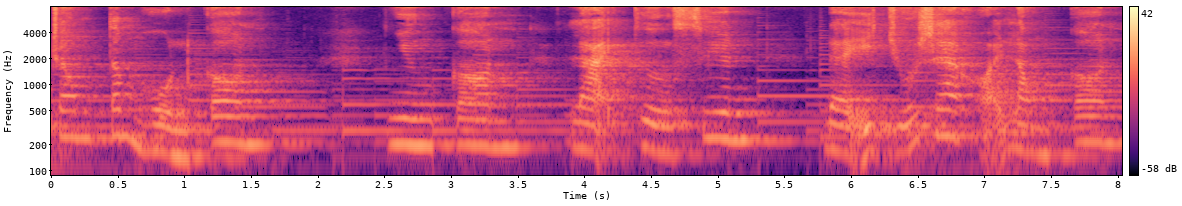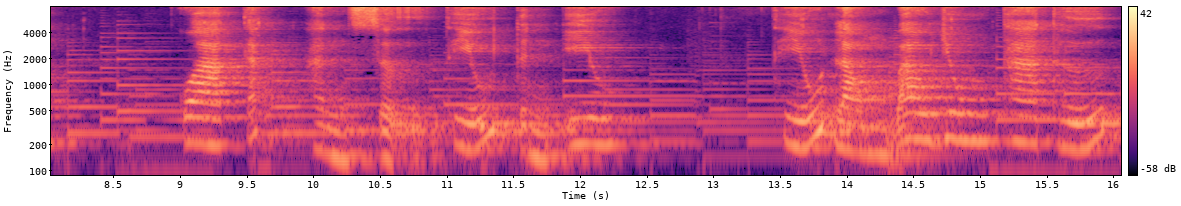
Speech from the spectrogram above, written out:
trong tâm hồn con, nhưng con lại thường xuyên đẩy chúa ra khỏi lòng con qua cách hành xử thiếu tình yêu, thiếu lòng bao dung tha thứ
